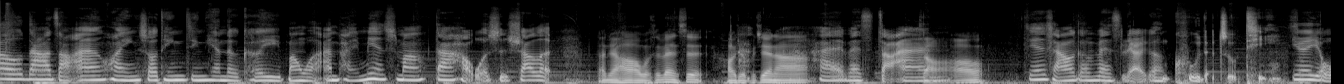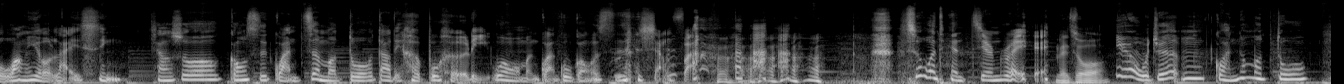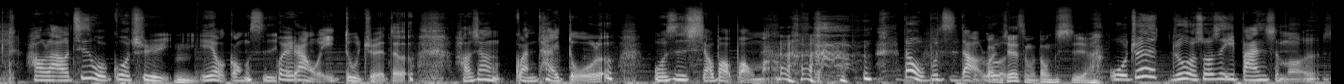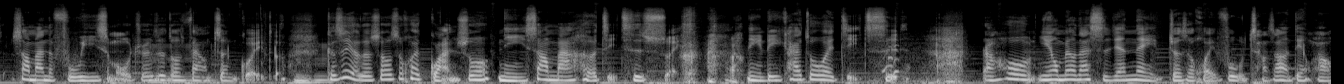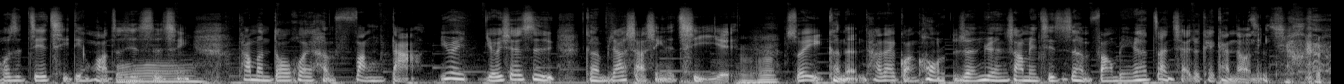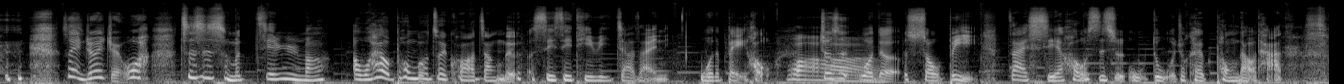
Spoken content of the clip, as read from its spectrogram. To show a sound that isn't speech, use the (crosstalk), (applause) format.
Hello，大家早安，欢迎收听今天的可以帮我安排面试吗？大家好，我是 Charlotte。大家好，我是 Vance，好久不见啦。Hi，Vance，早安。早。今天想要跟 Vance 聊一个很酷的主题，因为有网友来信，想说公司管这么多，到底合不合理？问我们管顾公司的想法。(laughs) 这问题很尖锐诶，没错，因为我觉得，嗯，管那么多，好啦，其实我过去也有公司会让我一度觉得好像管太多了，我是小宝宝嘛，(laughs) 但我不知道管些什么东西啊。我觉得如果说是一般什么上班的服仪什么，我觉得这都是非常正规的。嗯，可是有的时候是会管说你上班喝几次水，(laughs) 你离开座位几次。然后你有没有在时间内就是回复厂商的电话，或是接起电话这些事情，哦、他们都会很放大，因为有一些是可能比较小型的企业，嗯、所以可能他在管控人员上面其实是很方便，因为他站起来就可以看到你，(laughs) 所以你就会觉得哇，这是什么监狱吗？哦，我还有碰过最夸张的 CCTV 架在你我的背后，哇，就是我的手臂在斜后四十五度，我就可以碰到它，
